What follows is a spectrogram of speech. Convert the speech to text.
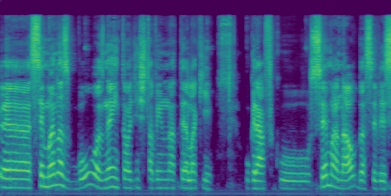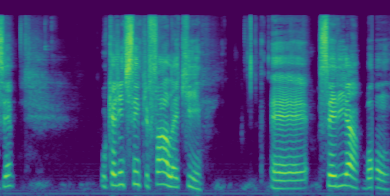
é, semanas boas, né? Então a gente está vendo na tela aqui o gráfico semanal da CVC. O que a gente sempre fala é que é, seria bom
